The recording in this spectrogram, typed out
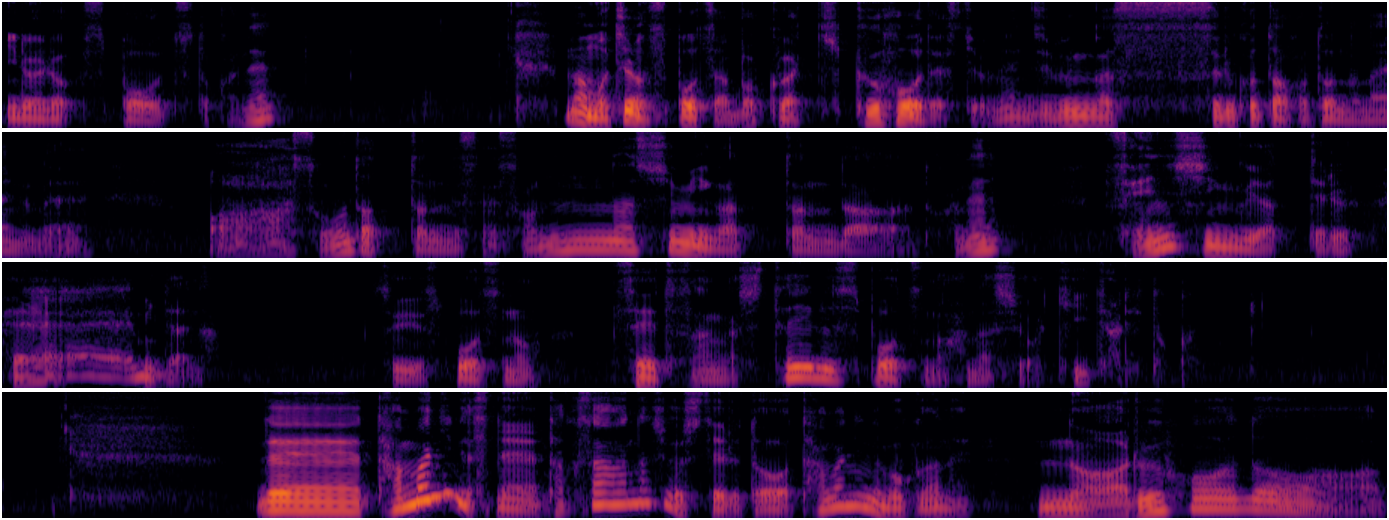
いろいろ。スポーツとかね。まあもちろんスポーツは僕は聞く方ですけどね。自分がすることはほとんどないので。ああそうだったんですね。そんな趣味があったんだ。とかね。フェンシングやってる。へえみたいな。そういうスポーツの生徒さんがしているスポーツの話を聞いたりとか。でたまにですねたくさん話をしてるとたまにね僕はねなるほど。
